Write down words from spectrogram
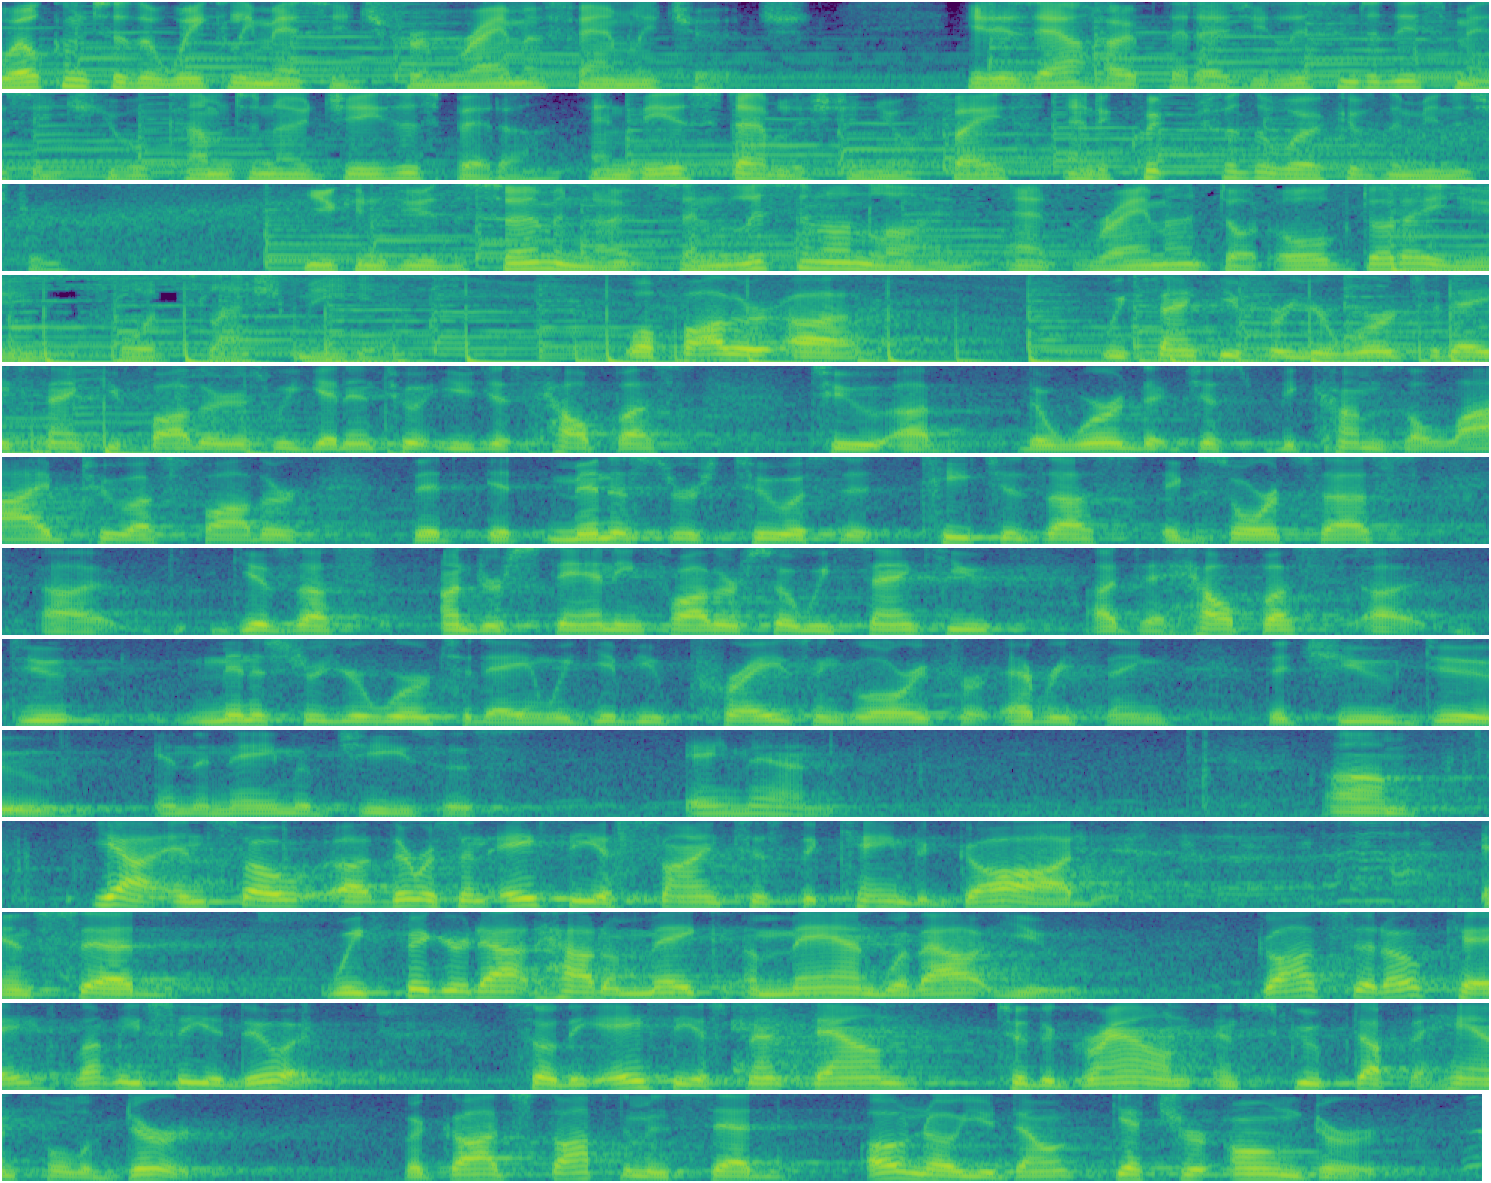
Welcome to the weekly message from Rhema Family Church. It is our hope that as you listen to this message, you will come to know Jesus better and be established in your faith and equipped for the work of the ministry. You can view the sermon notes and listen online at rhema.org.au forward slash media. Well, Father, uh, we thank you for your word today. Thank you, Father, as we get into it, you just help us to uh, the word that just becomes alive to us, Father, that it ministers to us, it teaches us, exhorts us, uh, gives us understanding, Father. So we thank you uh, to help us uh, do minister your word today, and we give you praise and glory for everything that you do in the name of Jesus. Amen. Um, yeah, and so uh, there was an atheist scientist that came to God and said, We figured out how to make a man without you. God said, Okay, let me see you do it. So the atheist bent down to the ground and scooped up a handful of dirt. But God stopped him and said, Oh, no, you don't. Get your own dirt.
